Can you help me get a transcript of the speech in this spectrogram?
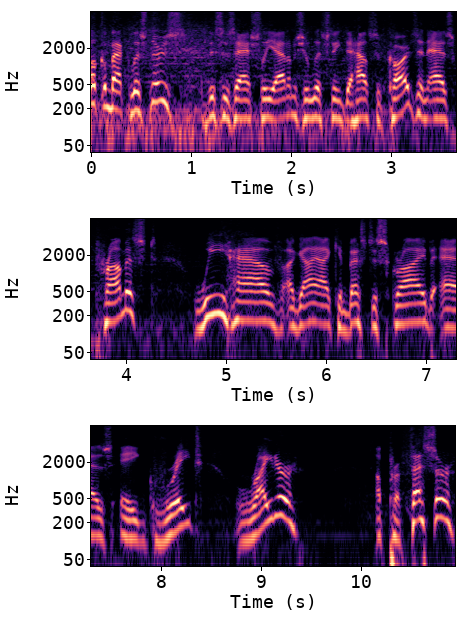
Welcome back, listeners. This is Ashley Adams. You're listening to House of Cards, and as promised, we have a guy I can best describe as a great writer, a professor,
